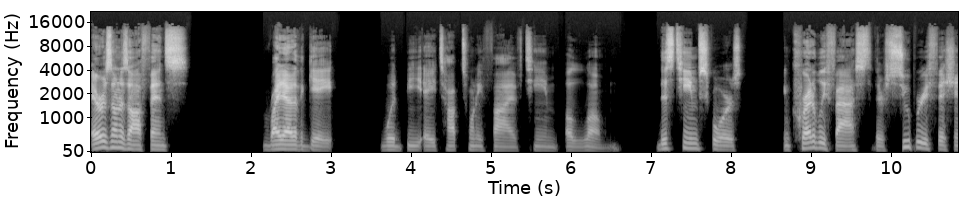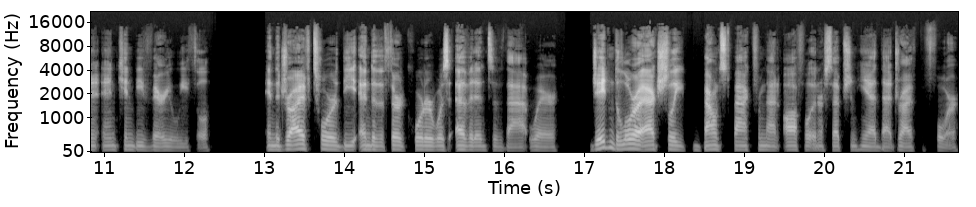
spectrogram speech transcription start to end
Arizona's offense, right out of the gate, would be a top 25 team alone. This team scores incredibly fast, they're super efficient, and can be very lethal. And the drive toward the end of the third quarter was evidence of that, where Jayden de Laura actually bounced back from that awful interception he had that drive before.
